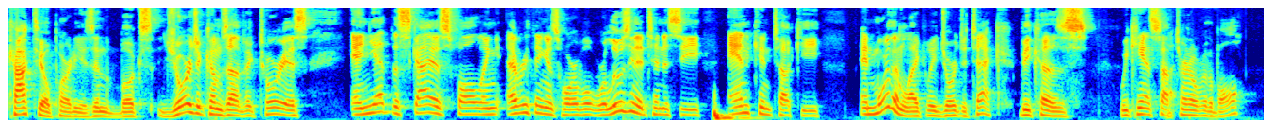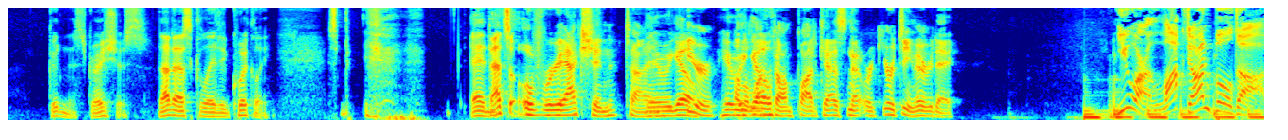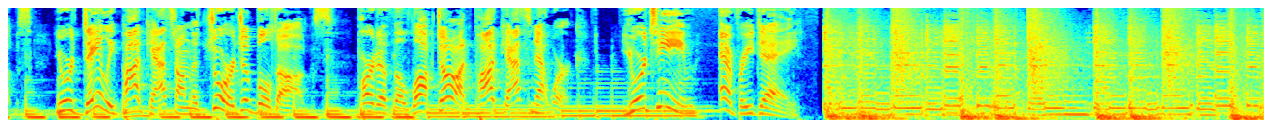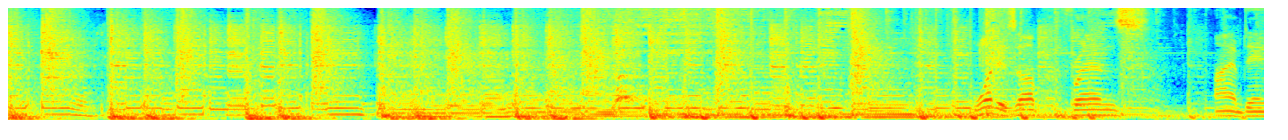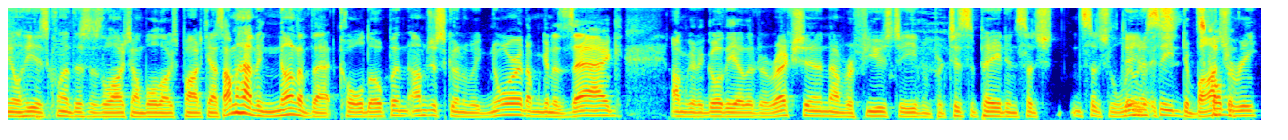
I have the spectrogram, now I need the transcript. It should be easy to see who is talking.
Speaker 1: cocktail party is in the books. Georgia comes out victorious, and yet the sky is falling. Everything is horrible. We're losing to Tennessee and Kentucky, and more than likely Georgia Tech because we can't stop turning over the ball.
Speaker 2: Goodness gracious, that escalated quickly.
Speaker 1: and that's overreaction time.
Speaker 2: There we go.
Speaker 1: Here,
Speaker 2: Here
Speaker 1: on
Speaker 2: we
Speaker 1: the
Speaker 2: go.
Speaker 1: Locked On Podcast Network, your team every day.
Speaker 3: You are Locked On Bulldogs, your daily podcast on the Georgia Bulldogs, part of the Locked On Podcast Network. Your team every day.
Speaker 2: What is up, friends? I am Daniel. He is Clint. This is the Locked On Bulldogs podcast. I'm having none of that cold open. I'm just going to ignore it. I'm going to zag. I'm going to go the other direction. I refuse to even participate in such in such lunacy,
Speaker 1: it's- it's the-
Speaker 2: debauchery.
